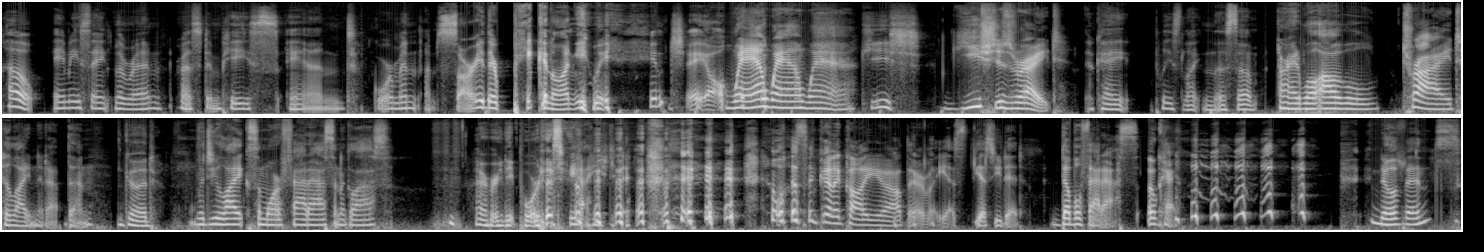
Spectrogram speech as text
oh, Amy Saint Laurent, rest in peace, and Gorman. I'm sorry they're picking on you in jail. Wah wah wah. Geesh. Yeesh is right. Okay, please lighten this up. All right. Well, I will try to lighten it up then. Good. Would you like some more fat ass in a glass? I already poured it. Yeah, you did. I wasn't gonna call you out there, but yes, yes, you did. Double fat ass. Okay. no offense.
